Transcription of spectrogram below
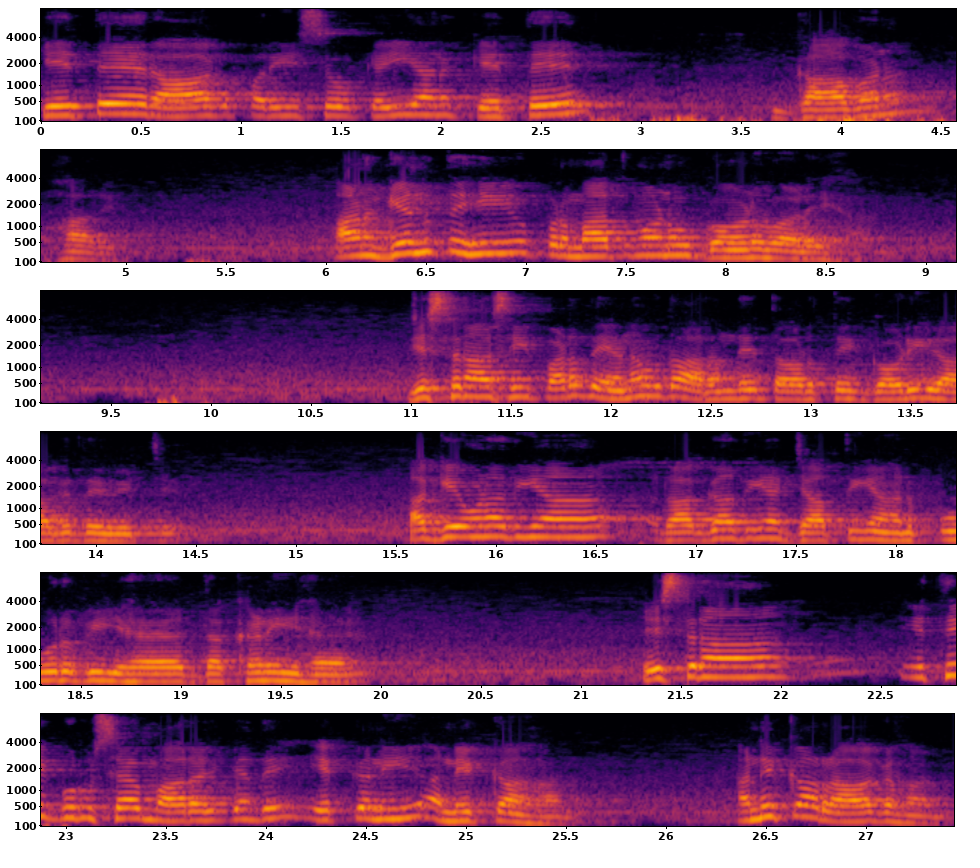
ਕੀਤੇ ਰਾਗ ਪਰੀ ਸੋ ਕਈਣ ਕੀਤੇ ਗਾਵਣ ਹਾਰੇ। ਅਣਗਿਣਤ ਹੀ ਉਹ ਪ੍ਰਮਾਤਮਾ ਨੂੰ ਗਾਉਣ ਵਾਲੇ ਹਨ। ਜਿਸ ਤਰ੍ਹਾਂ ਅਸੀਂ ਪੜ੍ਹਦੇ ਹਾਂ ਨਾ ਉਦਾਹਰਨ ਦੇ ਤੌਰ ਤੇ ਗੌੜੀ ਰਾਗ ਦੇ ਵਿੱਚ ਅੱਗੇ ਉਹਨਾਂ ਦੀਆਂ ਰਾਗਾਂ ਦੀਆਂ ਜਾਤੀਆਂ ਹਨ, ਪੂਰਬੀ ਹੈ, ਦੱਖਣੀ ਹੈ। ਇਸ ਤਰ੍ਹਾਂ ਇੱਥੇ ਗੁਰੂ ਸਾਹਿਬ ਮਹਾਰਾਜ ਕਹਿੰਦੇ, ਇੱਕ ਨਹੀਂ, ਅਨੇਕਾਂ ਹਨ। ਅਨੇਕਾਂ ਰਾਗ ਹਨ।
